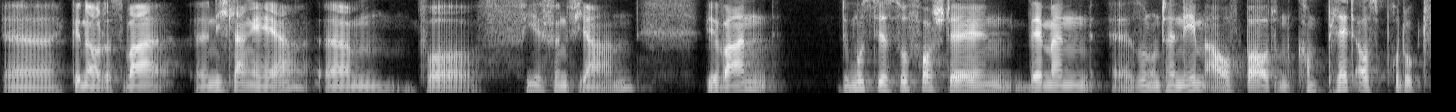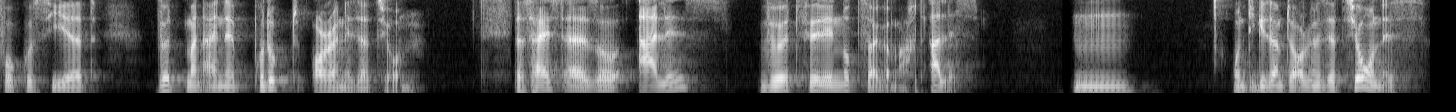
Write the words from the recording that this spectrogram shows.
äh, genau, das war äh, nicht lange her, ähm, vor vier, fünf Jahren. Wir waren, du musst dir das so vorstellen, wenn man äh, so ein Unternehmen aufbaut und komplett aufs Produkt fokussiert, wird man eine Produktorganisation. Das heißt also, alles wird für den Nutzer gemacht. Alles. Hm. Und die gesamte Organisation ist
